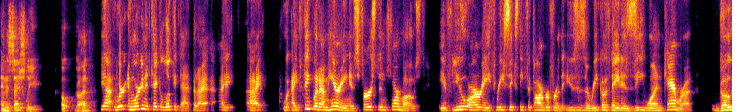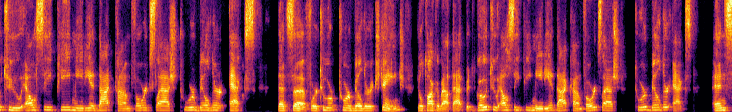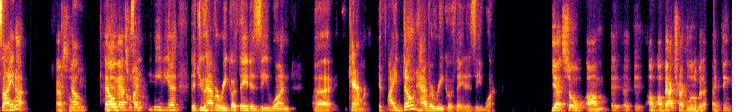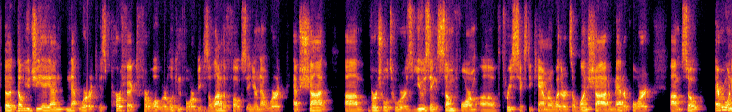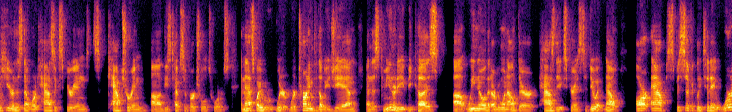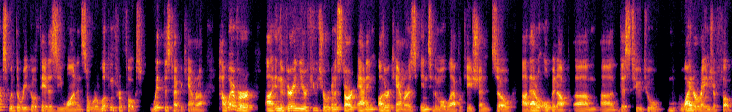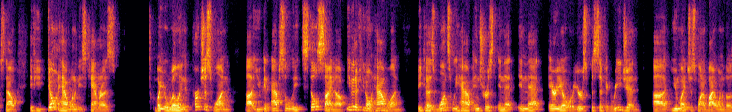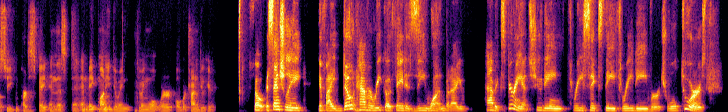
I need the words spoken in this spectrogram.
And essentially, Oh, go ahead. Yeah, we're and we're going to take a look at that. But I, I, I, I think what I'm hearing is first and foremost, if you are a 360 photographer that uses a Ricoh Theta Z1 camera, go to lcpmedia.com forward slash tour builder X. That's uh, for tour, tour builder exchange. You'll talk about that, but go to lcpmedia.com forward slash tour builder X and sign up. Absolutely. Now, and, and that's why media that you have a Ricoh Theta Z1 uh, camera. If I don't have a Ricoh Theta Z1, yeah, so um, it, it, I'll, I'll, backtrack a little bit. I think the WGAN network is perfect for what we're looking for because a lot of the folks in your network have shot um, virtual tours using some form of 360 camera, whether it's a one shot, a Matterport. Um, so everyone here in this network has experience capturing uh, these types of virtual tours. And that's why we're, we're turning to WGAN and this community because uh, we know that everyone out there has the experience to do it. Now, our app specifically today works with the Ricoh Theta Z1. And so we're looking for folks with this type of camera. However, uh, in the very near future, we're going to start adding other cameras into the mobile application. So uh, that'll open up um, uh, this to, to a wider range of folks. Now, if you don't have one of these cameras, but you're willing to purchase one, uh, you can absolutely still sign up, even if you don't have one, because once we have interest in that in that area or your specific region, uh, you might just want to buy one of those so you can participate in this and, and make money doing doing what we're what we're trying to do here. So essentially, if I don't have a Ricoh Theta Z1, but I have experience shooting 360 3D virtual tours,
